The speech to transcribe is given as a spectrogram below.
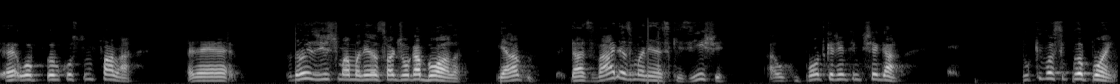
é, eu, eu, costumo falar, é, não existe uma maneira só de jogar bola. E ela, das várias maneiras que existe, o ponto que a gente tem que chegar, o que você propõe,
